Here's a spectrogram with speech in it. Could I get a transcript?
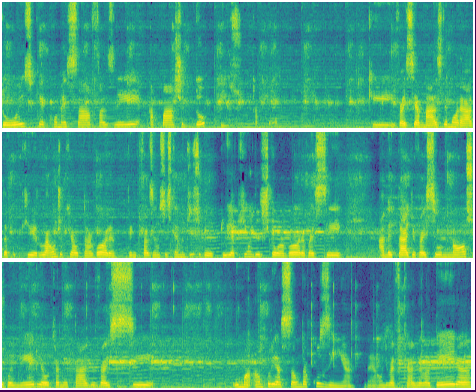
2, que é começar a fazer a parte do piso que vai ser a mais demorada, porque lá onde o Kel está agora tem que fazer um sistema de esgoto. E aqui onde eu estou agora vai ser a metade vai ser o nosso banheiro e a outra metade vai ser uma ampliação da cozinha, né? Onde vai ficar a geladeira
